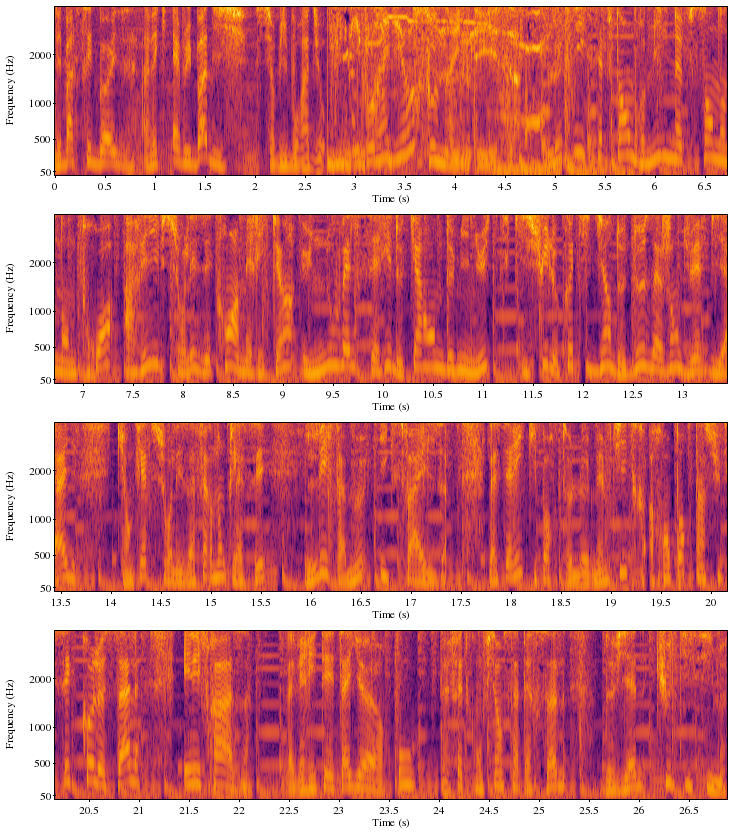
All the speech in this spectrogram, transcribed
Les Backstreet Boys avec Everybody sur Bibou Radio. Bibo Radio, So 90s. Le 10 septembre 1993 arrive sur les écrans américains une nouvelle série de 42 minutes qui suit le quotidien de deux agents du FBI qui enquêtent sur les affaires non classées, les fameux X-Files. La série qui porte le même titre remporte un succès colossal et les phrases la vérité est ailleurs ou ne faites confiance à personne deviennent cultissimes.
